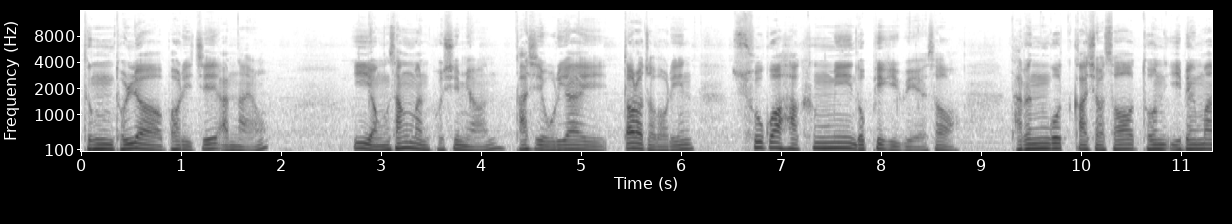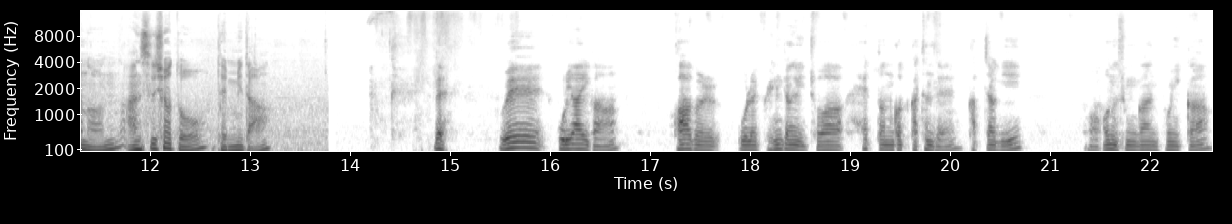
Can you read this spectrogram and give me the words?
등 돌려버리지 않나요? 이 영상만 보시면 다시 우리 아이 떨어져 버린 수과학 흥미 높이기 위해서 다른 곳 가셔서 돈 200만 원 안 쓰셔도 됩니다. 네. 왜 우리 아이가 과학을 원래 굉장히 좋아했던 것 같은데 갑자기 어, 어느 순간 보니까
